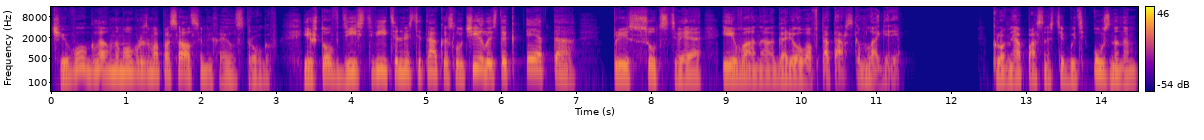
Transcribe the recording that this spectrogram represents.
Чего главным образом опасался Михаил Строгов? И что в действительности так и случилось, так это присутствие Ивана Огарева в татарском лагере. Кроме опасности быть узнанным,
